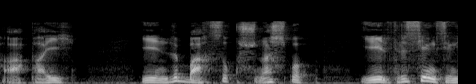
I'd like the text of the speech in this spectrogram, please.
Апай енді бақсы құшынаш боп елтірі сеңсең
